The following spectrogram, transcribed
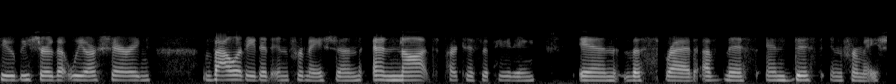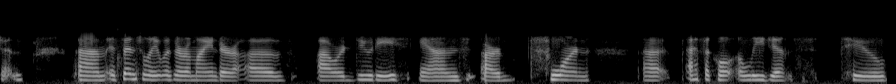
to be sure that we are sharing validated information and not participating in the spread of mis and disinformation. Um, essentially, it was a reminder of our duty and our sworn uh, ethical allegiance to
